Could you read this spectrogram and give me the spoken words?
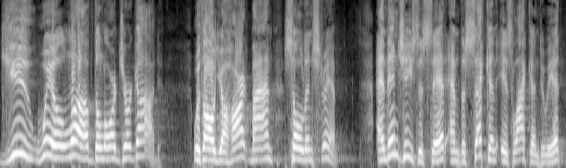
You will love the Lord your God with all your heart, mind, soul, and strength. And then Jesus said, and the second is like unto it,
